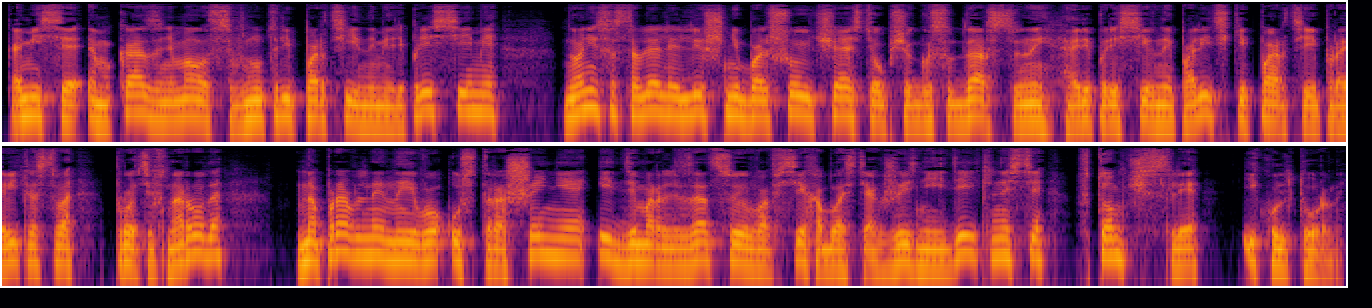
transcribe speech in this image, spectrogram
Комиссия МК занималась внутрипартийными репрессиями, но они составляли лишь небольшую часть общегосударственной репрессивной политики партии и правительства против народа, направленной на его устрашение и деморализацию во всех областях жизни и деятельности, в том числе и культурной.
